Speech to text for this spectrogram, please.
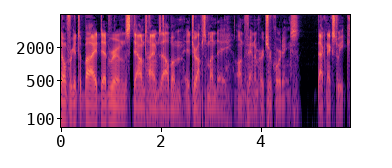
Don't forget to buy Dead Room's Downtimes album. It drops Monday on Phantom Hertz Recordings. Back next week.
